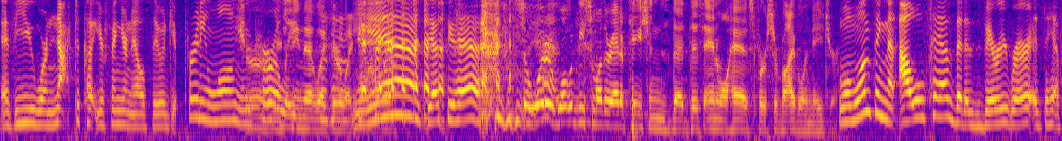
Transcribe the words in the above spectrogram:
If you were not to cut your fingernails, they would get pretty long and Sure, curly. We've seen that like they're like. Yes, yes, you have. So what are, what would be some other adaptations that this animal has for survival in nature? Well, one thing that owls have that is very rare is they have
